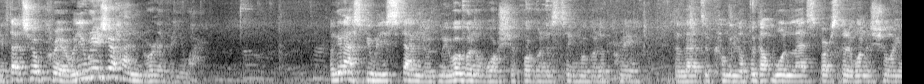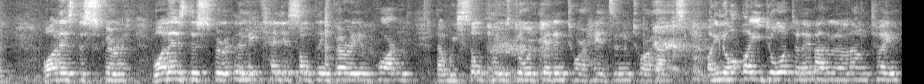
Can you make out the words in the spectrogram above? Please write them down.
If that's your prayer, will you raise your hand wherever you are? I'm going to ask you, will you stand with me? We're going to worship, we're going to sing, we're going to pray. The lads are coming up. I've got one last verse that I want to show you. What is the Spirit? What is the Spirit? Let me tell you something very important that we sometimes don't get into our heads and into our hearts. I know I don't, and I'm at it a long time,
